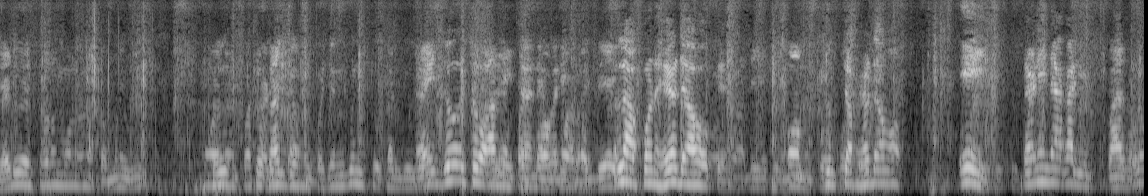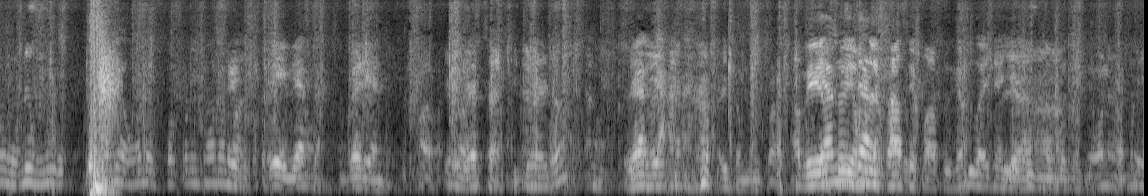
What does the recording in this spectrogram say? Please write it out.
રેડિયો સોરમોનો નો કમણી પણ હેડ આવો કે. ચૂપચાપ હેડ આવો. તણી ના કાઢી પાછો વેચા વેચા વેચા. પાસ. પાછું હેડું આઈ જાય. ઓને આપણે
